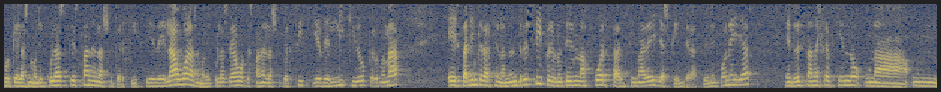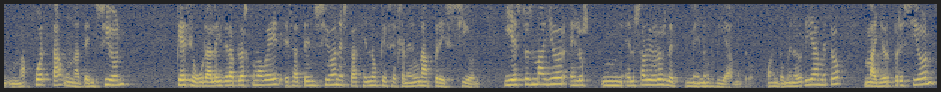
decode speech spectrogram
porque las moléculas que están en la superficie del agua, las moléculas de agua que están en la superficie del líquido, perdonad, están interaccionando entre sí, pero no tienen una fuerza encima de ellas que interaccione con ellas, entonces están ejerciendo una, una fuerza, una tensión, que según la ley de Laplace, como veis, esa tensión está haciendo que se genere una presión y esto es mayor en los, mm, en los alvéolos de menor diámetro. Cuanto menor diámetro, mayor presión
